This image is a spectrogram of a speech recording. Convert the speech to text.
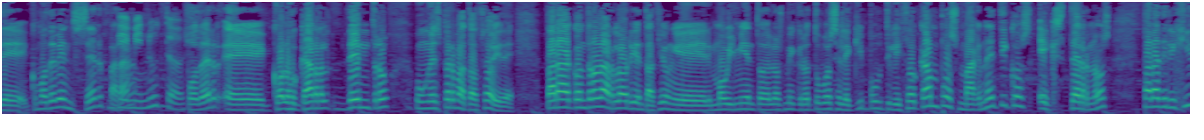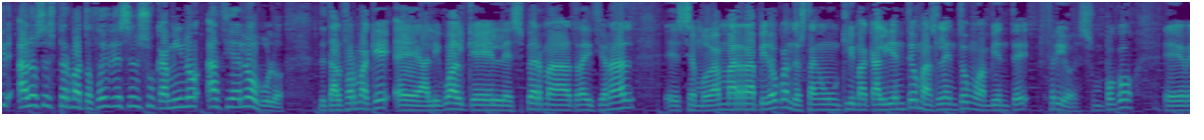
de cómo deben ser para Diminutos. poder eh, colocar dentro un espermatozoide. Para controlar la orientación y el movimiento de los microtubos, el equipo utilizó campos magnéticos externos para dirigir a los espermatozoides en su camino hacia el óvulo, de tal forma que, eh, al igual que el esperma tradicional, eh, se muevan más rápido cuando están en un clima caliente o más lento en un ambiente frío. Es un poco eh,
